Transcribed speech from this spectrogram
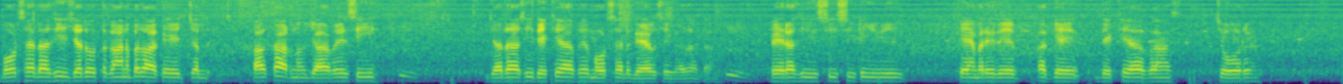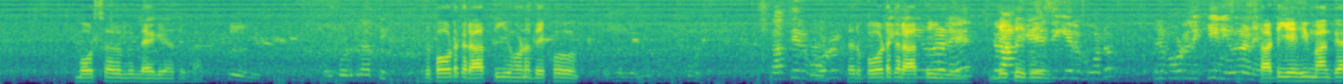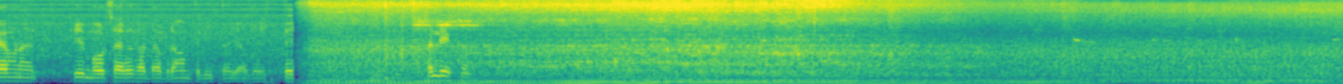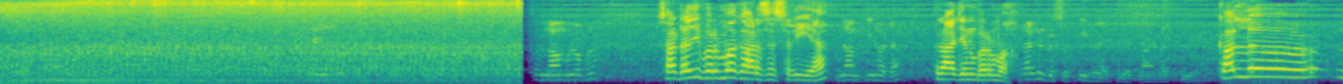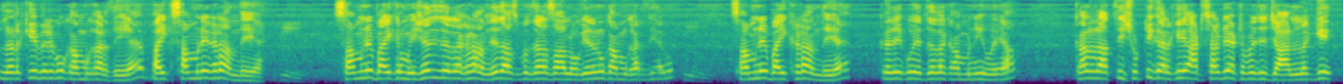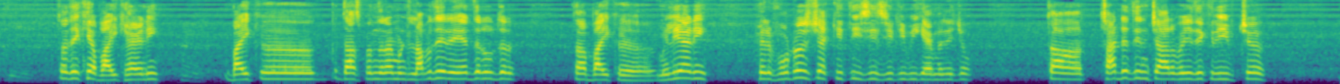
ਮੋਟਰਸਾਈਕਲ ਅਸੀਂ ਜਦੋਂ ਦੁਕਾਨ ਵਧਾ ਕੇ ਚੱਲ ਘ- ਘਰ ਨੂੰ ਜਾ ਰਹੇ ਸੀ। ਜਦ ਅਸੀਂ ਦੇਖਿਆ ਫਿਰ ਮੋਟਰਸਾਈਕਲ ਗਾਇਬ ਸੀਗਾ ਸਾਡਾ। ਫਿਰ ਅਸੀਂ ਸੀਸੀਟੀਵੀ ਕੈਮਰੇ ਦੇ ਅੱਗੇ ਦੇਖਿਆ ਤਾਂ ਚੋਰ ਮੋਟਰਸਾਈਕਲ ਲੈ ਗਿਆ ਸੀਗਾ ਹੂੰ ਰਿਪੋਰਟ ਕਰਾਤੀ? ਰਿਪੋਰਟ ਕਰਾਤੀ ਹੁਣ ਦੇਖੋ। ਰਿਪੋਰਟ? ਰਿਪੋਰਟ ਕਰਾਤੀ ਲਿਖੀ ਦੀ ਸੀਗੀ ਰਿਪੋਰਟ? ਰਿਪੋਰਟ ਲਿਖੀ ਨਹੀਂ ਉਹਨਾਂ ਨੇ? ਸਾਡੀ ਇਹੀ ਮੰਗ ਹੈ ਹੁਣ ਕਿ ਮੋਟਰਸਾਈਕਲ ਸਾਡਾ ਬਰਾਮਦ ਕੀਤਾ ਜਾਵੇ ਤੇ ਥੱਲੇ ਇੱਕ। ਨਾਮ ਬੋਲੋ ਆਪਣਾ। ਸਾਡਾ ਜੀ ਵਰਮਾ ਕਾਰ ਅਸੈਸਰੀ ਆ। ਨਾਮ ਕੀ ਤੁਹਾਡਾ? ਰਾਜਨ ਵਰਮਾ। ਰਾਜਨ ਦੱਸੋ ਕੀ ਹੋਇਆ ਕੀ ਹੈ ਬਾਤ ਕੀ ਹੈ? ਕੱਲ ਲੜਕੇ ਮੇਰੇ ਕੋਲ ਕੰਮ ਕਰਦੇ ਆ ਬਾਈਕ ਸਾਹਮਣੇ ਖੜਾਉਂਦੇ ਆ। ਸਾਹਮਣੇ ਬਾਈਕ ਹਮੇਸ਼ਾ ਦੀ ਤਰ੍ਹਾਂ ਖੜਾਉਂਦੇ 10 15 ਸਾਲ ਹੋ ਗਏ ਇਹਨਾਂ ਨੂੰ ਕੰਮ ਕਰਦਿਆਂ ਨੂੰ। ਸਾਹਮਣੇ ਬਾਈਕ ਖੜਾਉਂਦੇ ਆ ਕਦੇ ਕੋਈ ਇਦਾਂ ਦਾ ਕੰਮ ਨਹੀਂ ਹੋਇਆ। ਕੱਲ ਰਾਤੀ ਛੁੱਟੀ ਕਰਕੇ 8 8:30 ਵਜੇ ਜਾਣ ਲੱਗੇ। ਤਾਂ ਦੇਖਿਆ ਬਾਈਕ ਹੈ ਨਹੀਂ। ਬਾਈਕ 10-15 ਮਿੰਟ ਲੱਭਦੇ ਰਹੇ ਇੱਧਰ ਉੱਧਰ ਤਾਂ ਬਾਈਕ ਮਿਲਿਆ ਨਹੀਂ। ਫਿਰ ਫੋਟੋਜ਼ ਚੈੱਕ ਕੀਤੀ ਸੀਸੀਟੀਵੀ ਕੈਮਰੇ 'ਚੋਂ। ਤਾਂ 3:30 4 ਵਜੇ ਦੇ ਕਰੀਬ 'ਚ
